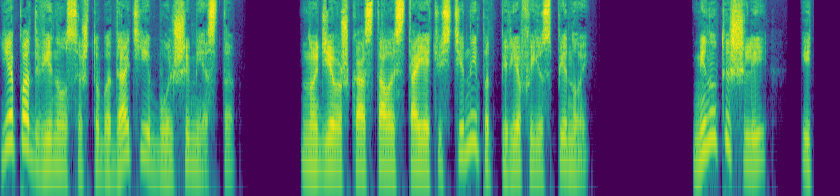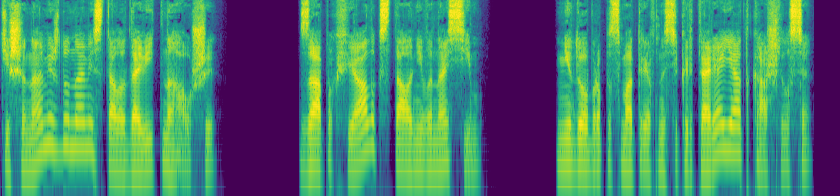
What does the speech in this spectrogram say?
Я подвинулся, чтобы дать ей больше места. Но девушка осталась стоять у стены, подперев ее спиной. Минуты шли, и тишина между нами стала давить на уши. Запах фиалок стал невыносим. Недобро посмотрев на секретаря, я откашлялся.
